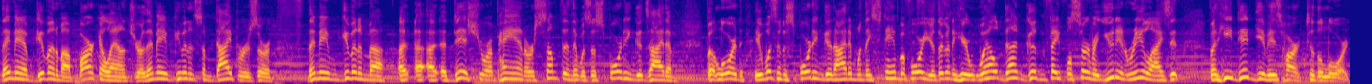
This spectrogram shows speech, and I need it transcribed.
they may have given him a Barcalounger, or they may have given him some diapers, or they may have given him a, a, a, dish or a pan or something that was a sporting goods item. But Lord, it wasn't a sporting good item. When they stand before you, they're going to hear, Well done, good and faithful servant. You didn't realize it, but he did give his heart to the Lord.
